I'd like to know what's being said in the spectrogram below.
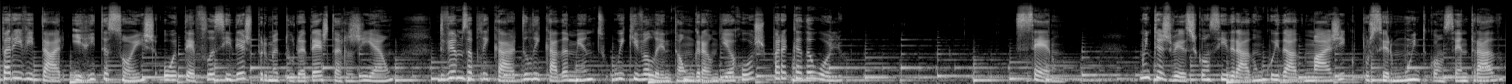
Para evitar irritações ou até flacidez prematura desta região, devemos aplicar delicadamente o equivalente a um grão de arroz para cada olho. Sérum muitas vezes considerado um cuidado mágico por ser muito concentrado,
